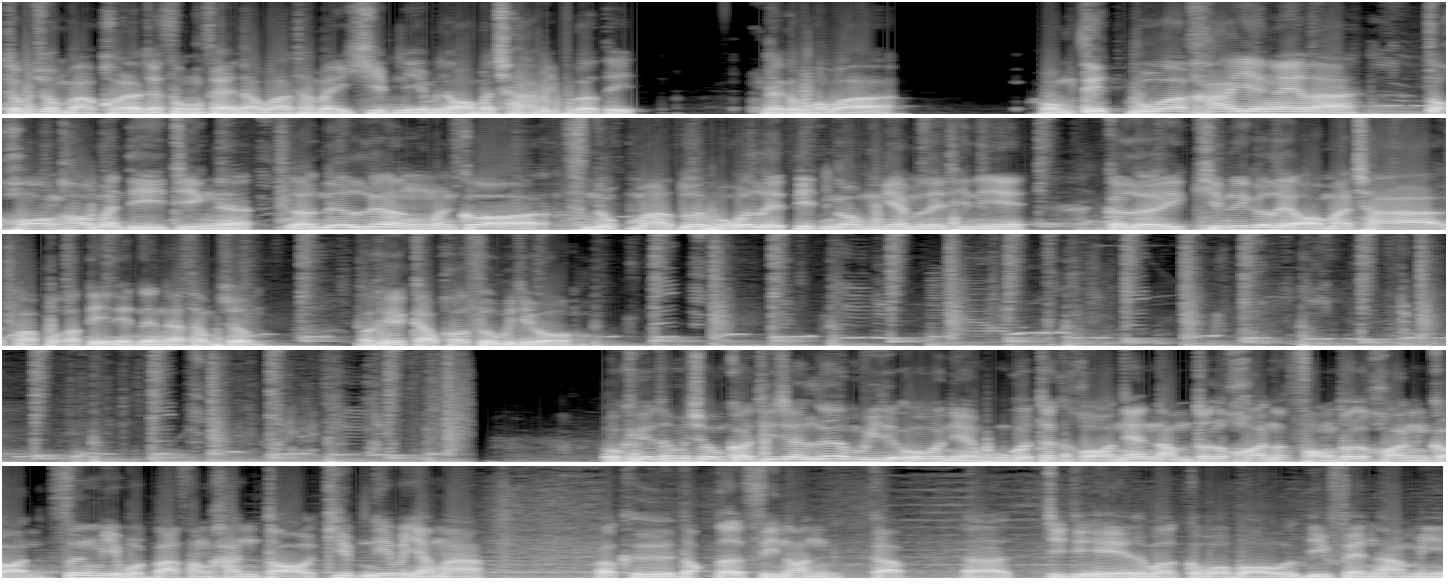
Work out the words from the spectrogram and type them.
ท่านผู้ชมบางคนอาจจะสงสัยนะว่าทำไมคลิปนี้มันออกมาช้าผิดปกติ นั่นก็เพราะว่า ผมติดบัวคล้ายยังไงล่ะตัวของเขามันดีจริงอะ่ะ แล้วเนื้อเรื่องมันก็สนุกมากด้วย ผมก็เลยติดงอมเงมเลยทีนี้ ก็เลยคลิปนี้ก็เลยออกมาช้ากว่าปกตินิดนึงนะท่านผู้ชม โอเคกลับเข้าสู่วิดีโอ โอเคท่านผู้ชมก่อนที่จะเริ่มวิดีโอเนี่ยผมก็จะขอแนะนำตัวละครทั้งสองตัวละครก่อน ซึ่งมีบทบาทสำคัญต่อคลิปนี้เป็นอย่างมาก ก็คือดรซีนอนกับเอ่อ GTA หรือว่า Global Defense Army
